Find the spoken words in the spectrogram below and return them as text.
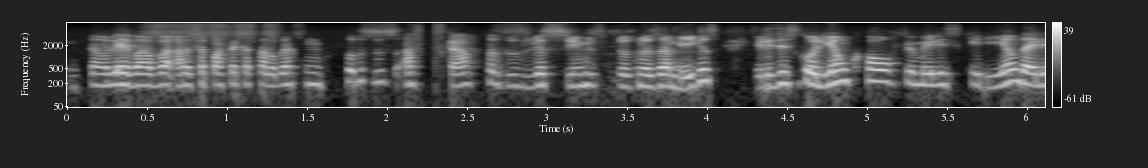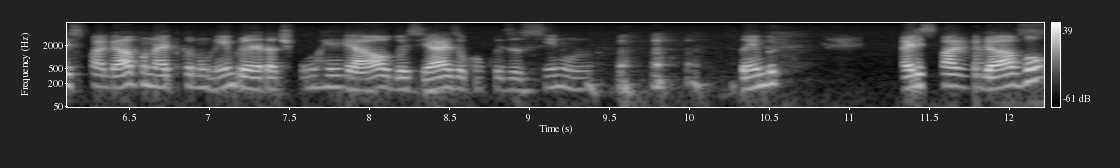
Então eu levava essa pasta catáloga com todas as capas dos meus filmes para os meus amigos. Eles escolhiam qual filme eles queriam, daí eles pagavam, na época eu não lembro, era tipo um real, dois reais, alguma coisa assim, não lembro. Aí eles pagavam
